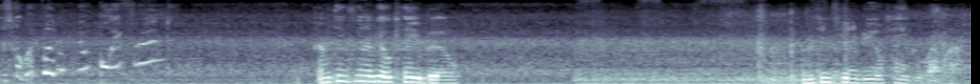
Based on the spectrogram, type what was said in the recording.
I just hope I find a new boyfriend. Everything's gonna be okay, Boo. Everything's gonna be okay, Buella.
